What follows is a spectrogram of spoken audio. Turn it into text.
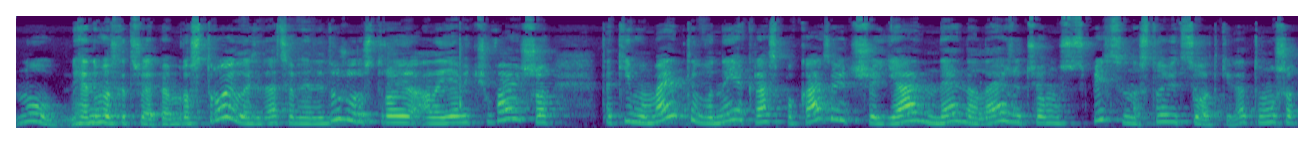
ну, я не можу сказати, що я прям розстроїлася, да, це мене не дуже розстроює, але я відчуваю, що такі моменти вони якраз показують, що я не належу цьому суспільству на 100%. Да, тому що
